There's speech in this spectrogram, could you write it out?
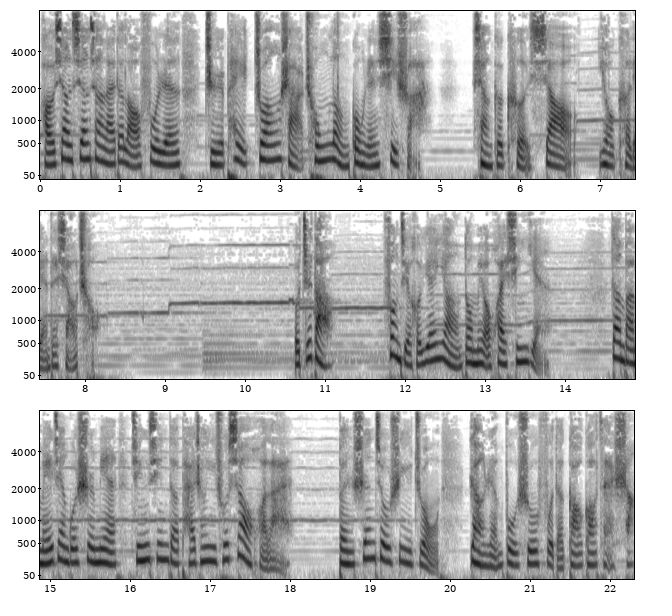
好像乡下来的老妇人只配装傻充愣供人戏耍，像个可笑又可怜的小丑。我知道，凤姐和鸳鸯都没有坏心眼，但把没见过世面精心的排成一出笑话来，本身就是一种让人不舒服的高高在上。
